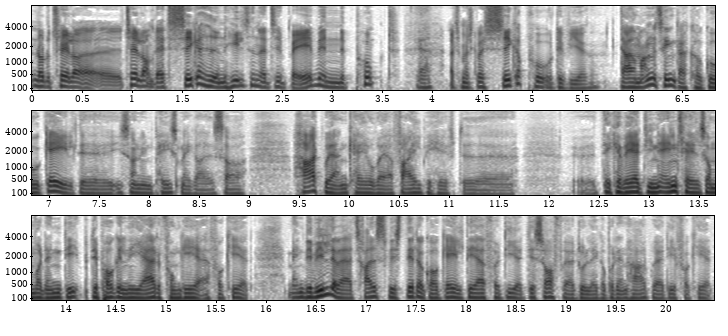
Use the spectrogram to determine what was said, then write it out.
når du taler, øh, taler om det, at sikkerheden hele tiden er tilbagevendende punkt. Ja. Altså man skal være sikker på, at det virker. Der er jo mange ting, der kan gå galt øh, i sådan en pacemaker. Altså hardwaren kan jo være fejlbehæftet. Øh, det kan være, at dine antagelser om, hvordan det, det pågældende hjerte fungerer, er forkert. Men det ville da være træls, hvis det, der går galt, det er fordi, at det software, du lægger på den hardware, det er forkert.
